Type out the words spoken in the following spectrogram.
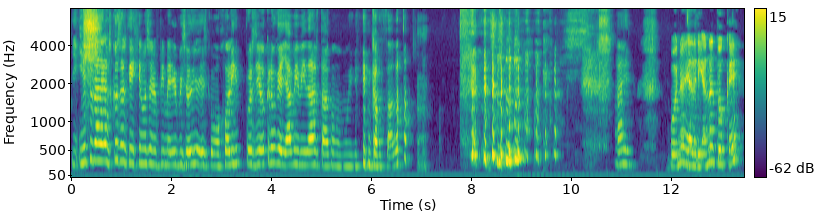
Y, y es una de las cosas que dijimos en el primer episodio y es como, jolín, pues yo creo que ya mi vida está como muy encauzada. Ay, Bueno, y Adriana, ¿tú qué?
